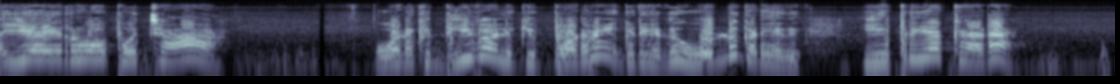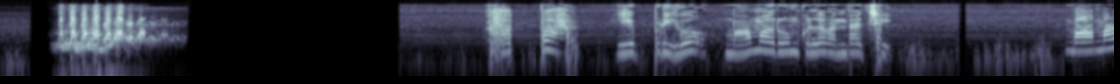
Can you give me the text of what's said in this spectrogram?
ஐயாயிரம் ரூபா போச்சா? உனக்கு தீபாவளிக்கு புடவையும் கிடையாது ஒன்றும் கிடையாது. இப்படியா கடை? எப்படியோ மாமா ரூம்குள்ள வந்தாச்சு. மாமா?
